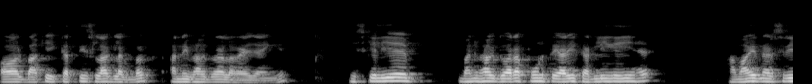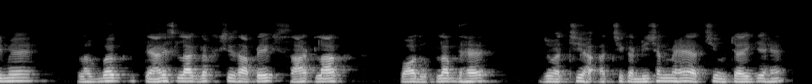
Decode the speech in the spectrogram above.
और बाकी इकतीस लाख लगभग अन्य विभाग द्वारा लगाए जाएँगे। इसके लिए वन विभाग द्वारा पूर्ण तैयारी कर ली गई है। हमारी नर्सरी में लगभग तैंतालीस लाख लक्ष्य के सापेक्ष साठ लाख पौध उपलब्ध है, जो अच्छी अच्छी कंडीशन में है, अच्छी ऊंचाई के हैं।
